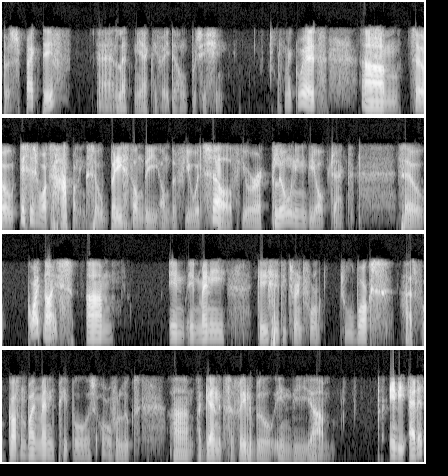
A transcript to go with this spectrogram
perspective and let me activate the home position of my grid. Um, so this is what's happening. So based on the on the view itself, you're cloning the object. So quite nice. Um, in in many cases, the transform toolbox has forgotten by many people, is overlooked. Um, again, it's available in the um, in the edit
